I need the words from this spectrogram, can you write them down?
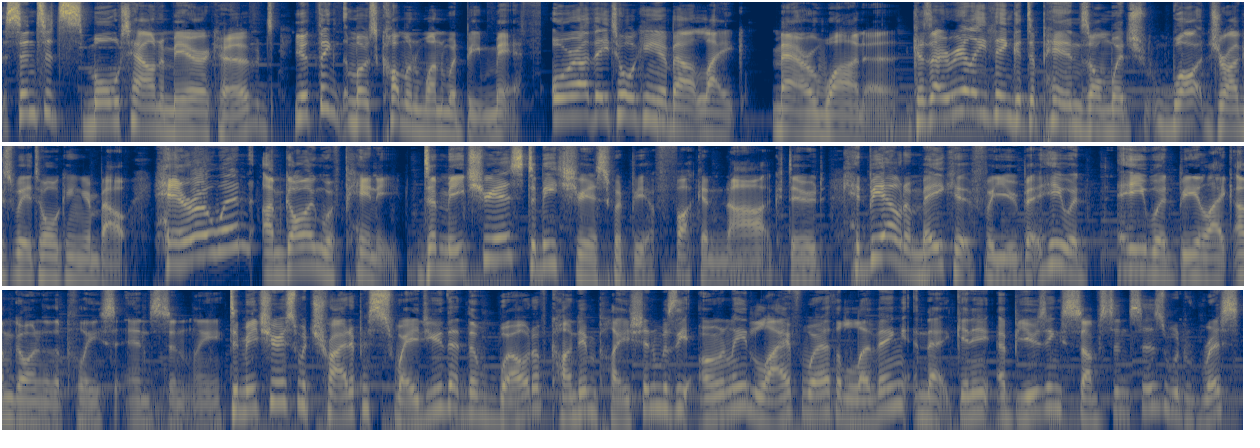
Since it's small town America, you'd think the most common one would be meth. Or are they talking about like marijuana because I really think it depends on which what drugs we're talking about. Heroin, I'm going with Penny. Demetrius, Demetrius would be a fucking narc, dude. He'd be able to make it for you, but he would he would be like, I'm going to the police instantly. Demetrius would try to persuade you that the world of contemplation was the only life worth living and that getting abusing substances would risk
